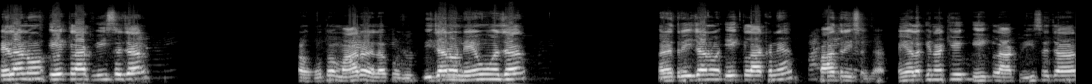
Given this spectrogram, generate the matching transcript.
પેલાનો એક લાખ વીસ હજાર. હું તો મારે લખું છું. બીજાનો નેવું હજાર અને ત્રીજાનો એક લાખ ને પાંત્રીસ હજાર. અહીંયા લખી નાખીએ, એક લાખ વીસ હજાર,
